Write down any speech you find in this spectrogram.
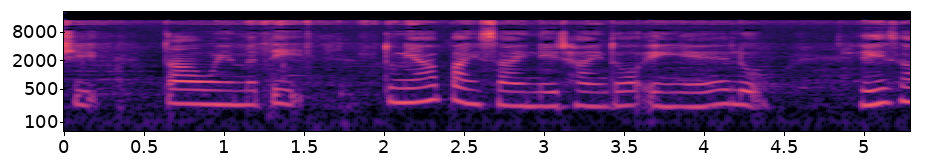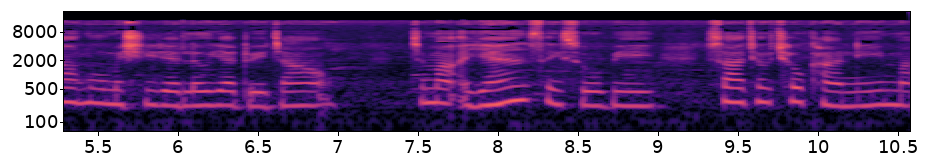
ရှိတာဝန်မသိသူများပိုင်ဆိုင်နေထိုင်သောအိမ်ရဲ့လို့လေးစားမှုမရှိတဲ့လုပ်ရက်တွေကြောင့်ကျမအယမ်းစိတ်ဆိုးပြီးစာချုပ်ချုပ်ခါနီးမှ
